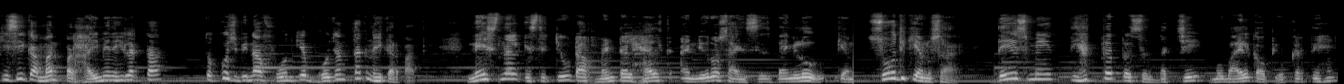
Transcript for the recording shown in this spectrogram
किसी का मन पढ़ाई में नहीं लगता तो कुछ बिना फ़ोन के भोजन तक नहीं कर पाते। National Institute of Mental Health and Neuro Sciences Bengaluru के शोध के अनुसार देश में तिहत्तर प्रतिशत बच्चे मोबाइल का उपयोग करते हैं।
